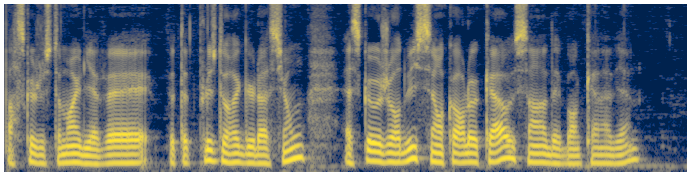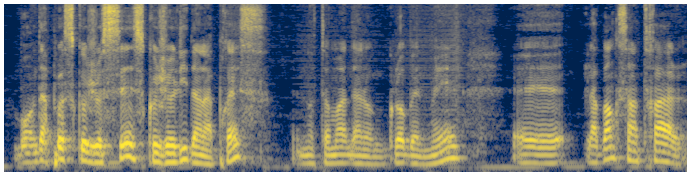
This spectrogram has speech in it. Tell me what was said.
parce que justement il y avait peut-être plus de régulation. Est-ce qu'aujourd'hui c'est encore le cas au sein des banques canadiennes? Bon, d'après ce que je sais, ce que je lis dans la presse, notamment dans le Globe and Mail, la Banque centrale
